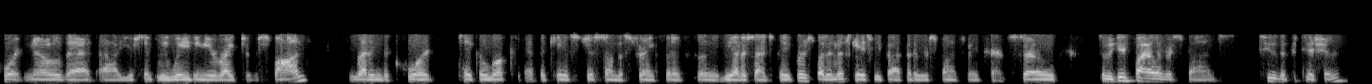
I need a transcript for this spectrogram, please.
court know that uh, you're simply waiving your right to respond, letting the court take a look at the case just on the strength of the, the other side's papers. But in this case, we thought that a response made sense. So, so we did file a response to the petition.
